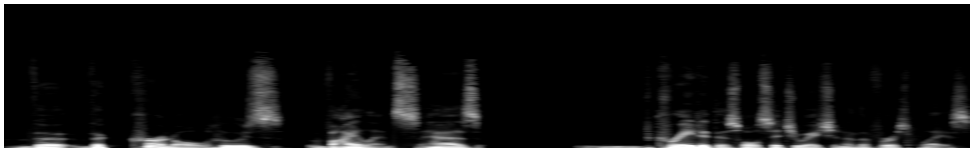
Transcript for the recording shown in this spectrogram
the the colonel whose violence has created this whole situation in the first place?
